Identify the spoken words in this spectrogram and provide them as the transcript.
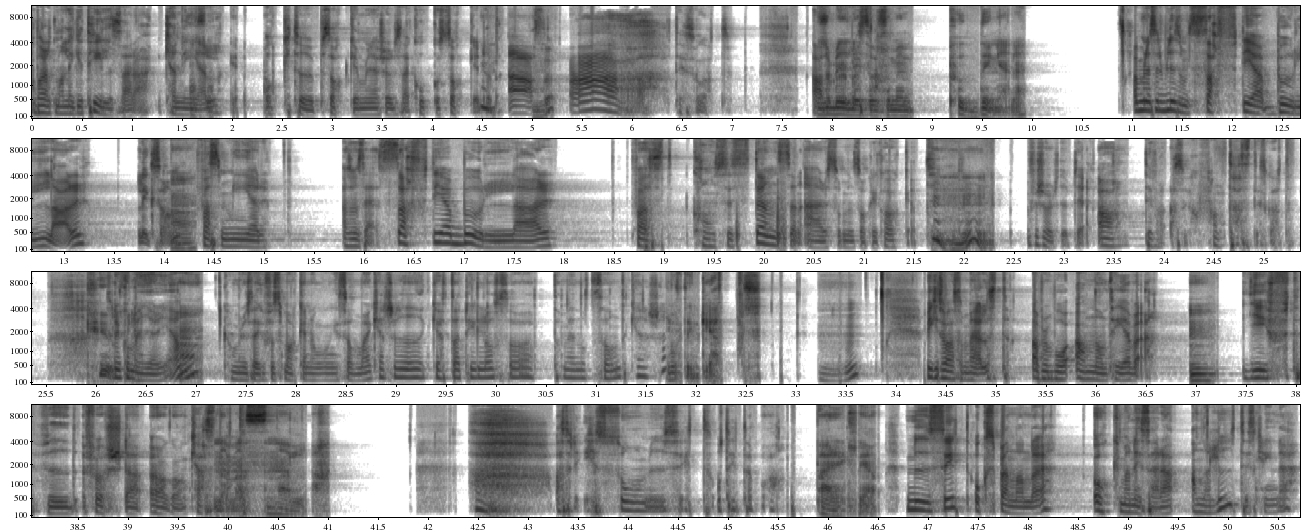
bara att man lägger till så här kanel Och och typ socker. Men jag körde så här kokossocker. Mm. Typ. Alltså, ah, det är så gott. Och så det blir var det liksom som en pudding eller? Ja, men alltså det blir som saftiga bullar. Liksom. Ja. Fast mer, alltså så här, saftiga bullar. Fast konsistensen är som en sockerkaka. Typ. Mhm. Förstår du typ det? Ja, det var alltså fantastiskt gott. Så Kul. det kommer jag göra igen. Ja. Kommer du säkert få smaka någon gång i sommar. Kanske vi göttar till oss och tar med något sånt kanske. Låter gött. Mm. Vilket fall som helst, apropå annan tv. Mm. Gift vid första ögonkastet. Nej men snälla. Alltså det är så mysigt att titta på. Verkligen. Mysigt och spännande. Och man är så här analytisk kring det.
